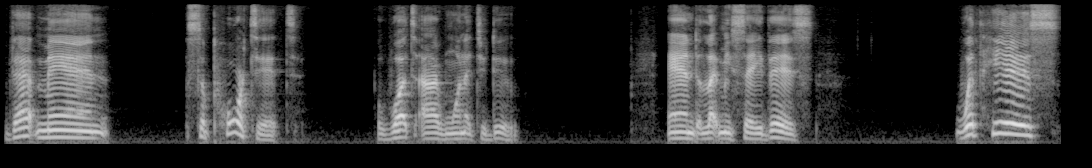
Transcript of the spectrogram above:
That man supported what I wanted to do. And let me say this, with his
